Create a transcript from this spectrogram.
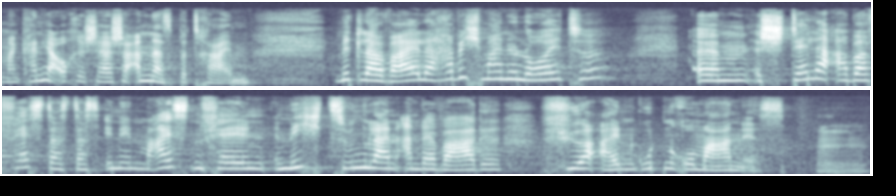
man kann ja auch Recherche anders betreiben. Mittlerweile habe ich meine Leute. Ähm, stelle aber fest, dass das in den meisten Fällen nicht Zünglein an der Waage für einen guten Roman ist. Hm.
